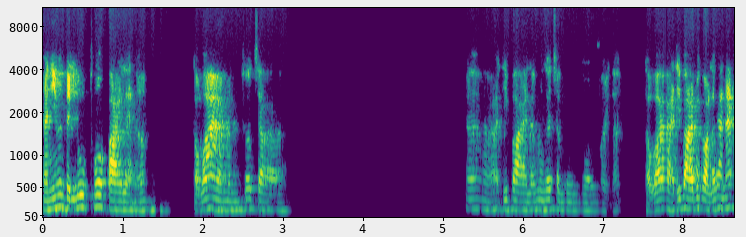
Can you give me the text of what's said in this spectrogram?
อันนี้มันเป็นรูปทั่วไปแหละเนาะแต่ว่ามันก็จะอธิบายแล้วมันก็จะงงๆหน่อยนะแต่ว่าอธิบายไปก่อนแล้วกันนะ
